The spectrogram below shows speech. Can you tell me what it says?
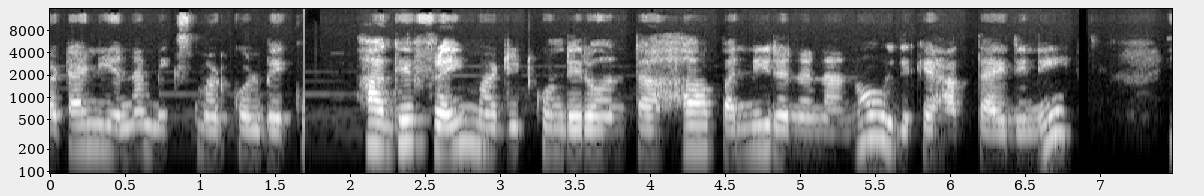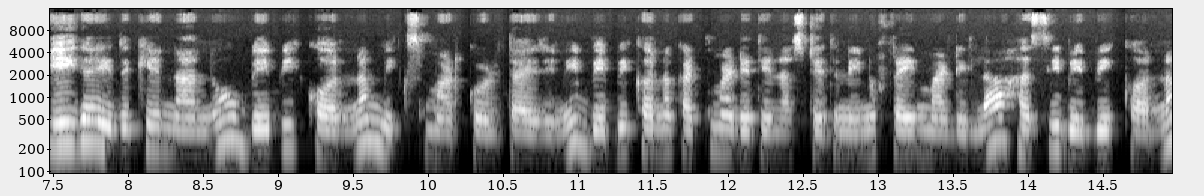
ಬಟಾಣಿಯನ್ನು ಮಿಕ್ಸ್ ಮಾಡ್ಕೊಳ್ಬೇಕು. ಹಾಗೆ ಫ್ರೈ ಮಾಡಿಟ್ಕೊಂಡಿರುವಂತಹ ಪನ್ನೀರನ್ನು ನಾನು ಇದಕ್ಕೆ ಹಾಕ್ತಾ ಇದ್ದೀನಿ. ಈಗ ಇದಕ್ಕೆ ನಾನು ಬೇಬಿ ಕಾರ್ನ್ ಮಿಕ್ಸ್ ಮಾಡ್ಕೊಳ್ತಾ ಇದ್ದೀನಿ. ಬೇಬಿ ಕಾರ್ನ್ ಕಟ್ ಮಾಡಿದ್ದೀನಿ ಅಷ್ಟೇ ಇದನ್ನೇನು ಫ್ರೈ ಮಾಡಿಲ್ಲ. ಹಸಿ ಬೇಬಿ ಕಾರ್ನ್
